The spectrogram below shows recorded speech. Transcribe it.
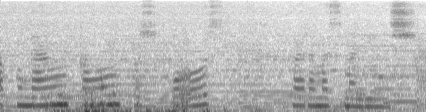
ako ng pang puspos para mas malinis siya.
